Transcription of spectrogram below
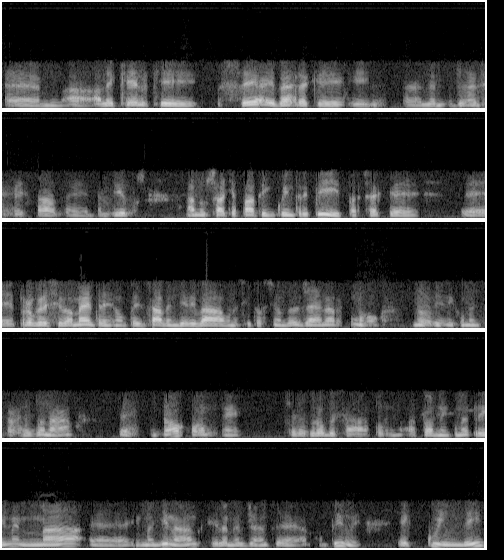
ehm, è che se è vero che il, eh, l'emergenza è stata del virus hanno usato a parte in quinto perché eh, progressivamente non pensavano di arrivare a una situazione del genere, ma non viene cominciare a ragionare, eh, non come se le robe sa attorno come prima, ma eh, immaginando che l'emergenza continui. E quindi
